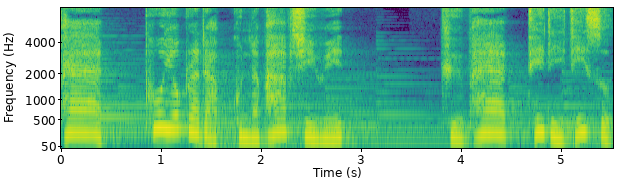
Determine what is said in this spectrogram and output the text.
แพทย์ผู้ยกระดับคุณภาพชีวิต คือแพทย์ที่ดีที่สุด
